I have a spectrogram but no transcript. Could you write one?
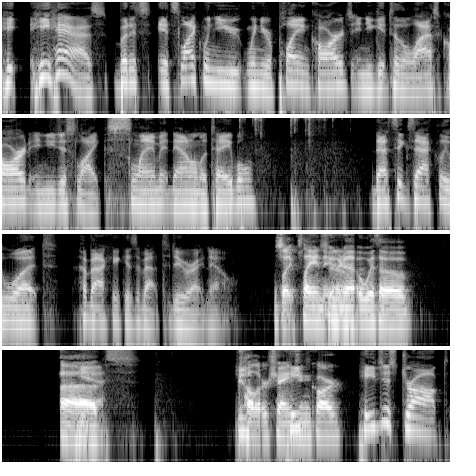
He he has, but it's it's like when you when you're playing cards and you get to the last card and you just like slam it down on the table. That's exactly what Habakkuk is about to do right now. It's like playing So- Uno with a uh, yes. Color changing he- card. He just dropped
